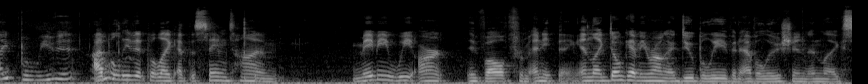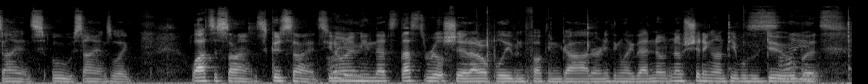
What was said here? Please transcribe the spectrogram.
I believe it. I don't- believe it, but like at the same time, maybe we aren't evolved from anything. And like, don't get me wrong, I do believe in evolution and like science. Ooh, science, like lots of science, good science. You know what I mean? That's that's the real shit. I don't believe in fucking God or anything like that. No, no shitting on people who do, but Science.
